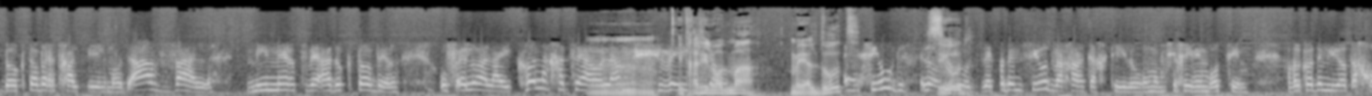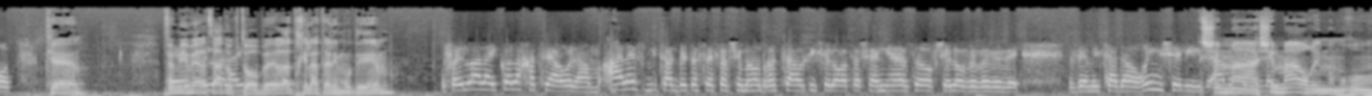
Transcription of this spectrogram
באוקטובר התחלתי ללמוד, אבל ממרץ ועד אוקטובר הופעלו עליי כל לחצי העולם ואי Mm. התחלתי אפשר. ללמוד מה? מילדות? סיעוד, לא, סיעוד. זה קודם סיעוד ואחר כך כאילו ממשיכים אם רוצים. אבל קודם להיות אחות. כן. וממרץ עד אוקטובר, עד תחילת הלימודים. הופעלו עליי כל לחצי העולם. א', מצד בית הספר שמאוד רצה אותי, שלא רצה שאני אעזוב, שלא ו... ו... ו... ו... ומצד ההורים שלי. שמה, שלי, שמה ההורים אמרו?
